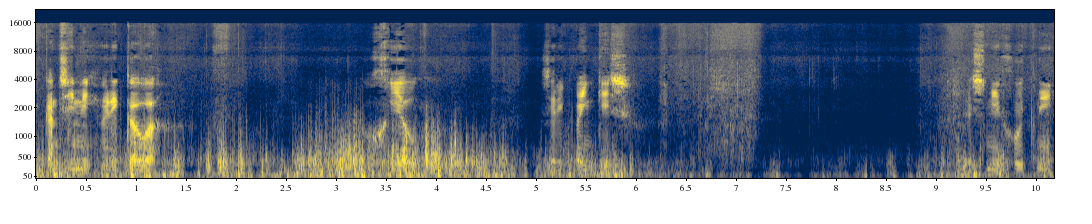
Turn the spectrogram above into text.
Ek kan sien nie met die koue. Geel. Puntjies. Dis nie goed nie.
